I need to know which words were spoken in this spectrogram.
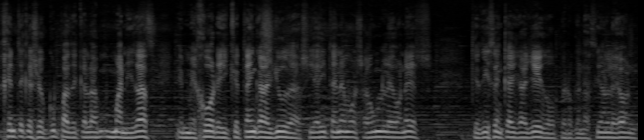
gente que se ocupa de que la humanidad mejore y que tenga ayudas y ahí tenemos a un leonés que dicen que hay gallego, pero que nació en León,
